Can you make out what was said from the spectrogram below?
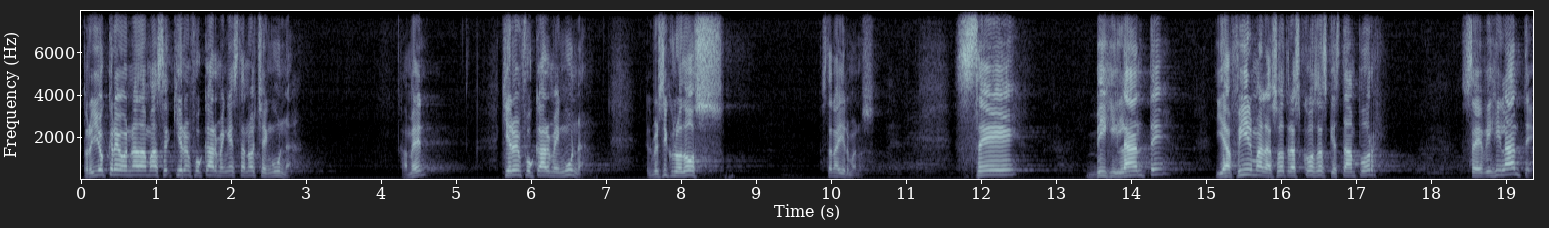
Pero yo creo nada más, quiero enfocarme en esta noche en una. Amén. Quiero enfocarme en una. El versículo 2. Están ahí, hermanos. Sé vigilante y afirma las otras cosas que están por sé vigilante.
